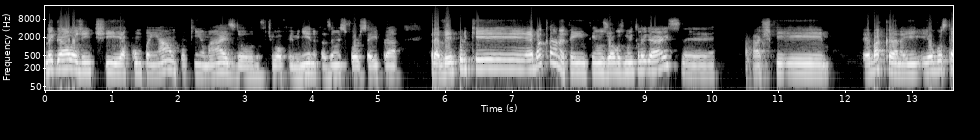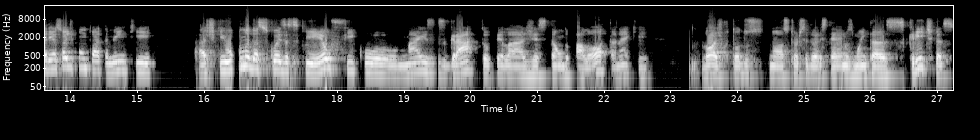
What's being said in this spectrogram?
legal a gente acompanhar um pouquinho mais do, do futebol feminino, fazer um esforço aí para ver, porque é bacana. Tem, tem uns jogos muito legais. É, acho que é bacana. E eu gostaria só de pontuar também que acho que uma das coisas que eu fico mais grato pela gestão do Palota, né, que lógico, todos nós torcedores temos muitas críticas,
